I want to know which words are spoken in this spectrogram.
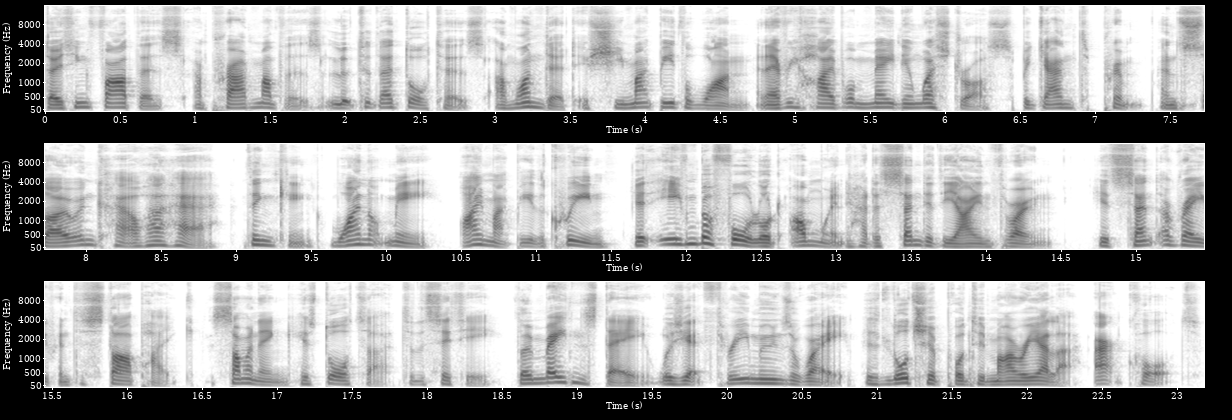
doting fathers and proud mothers looked at their daughters and wondered if she might be the one, and every highborn maid in Westeros began to primp and sew and curl her hair, thinking, why not me? I might be the queen. Yet even before Lord Unwin had ascended the Iron Throne, he had sent a raven to Starpike, summoning his daughter to the city. Though Maiden's Day was yet three moons away, his lordship wanted Myrielle at court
